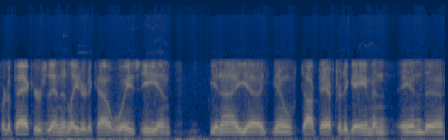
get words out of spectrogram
for the Packers then, and later the Cowboys. He and he and I, uh, you know, talked after the game, and and uh,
